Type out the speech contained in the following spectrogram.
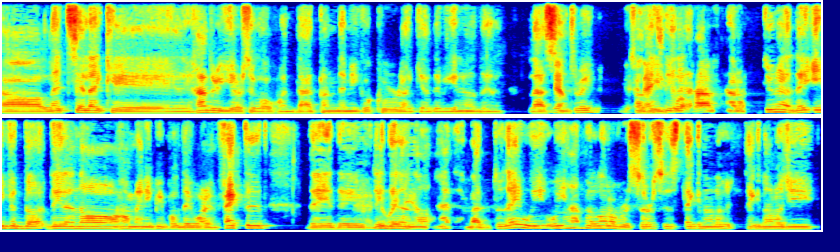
uh, let's say like a hundred years ago when that pandemic occurred, like at the beginning of the last yeah. century. So they didn't have that opportunity. They even didn't know how many people they were infected. They they, they no didn't idea. know that. But today we, we have a lot of resources, technology, technology,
